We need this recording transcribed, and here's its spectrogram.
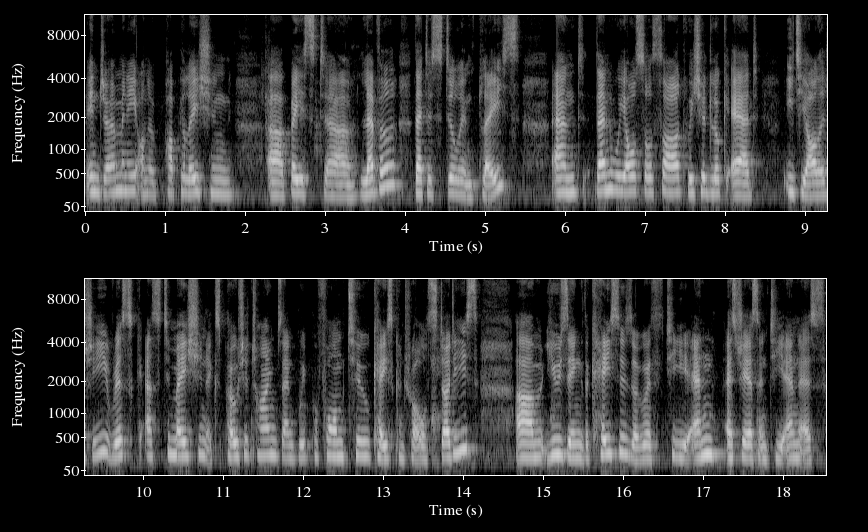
in Germany on a population-based uh, uh, level that is still in place. And then we also thought we should look at etiology, risk estimation, exposure times, and we performed two case control studies um, using the cases with TEN, SJS and TEN as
